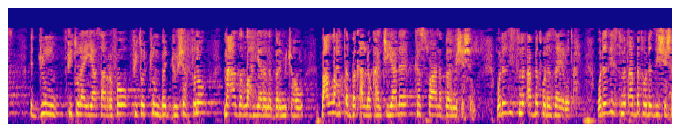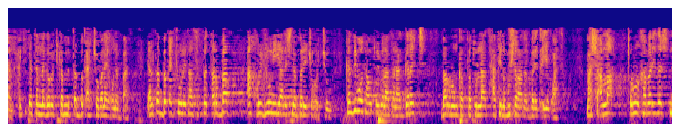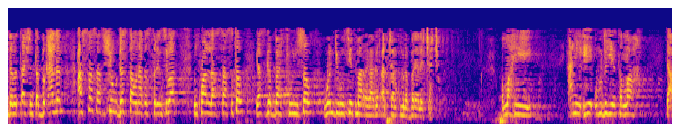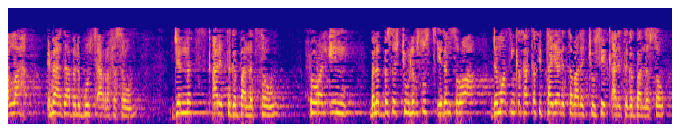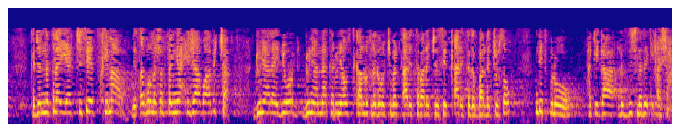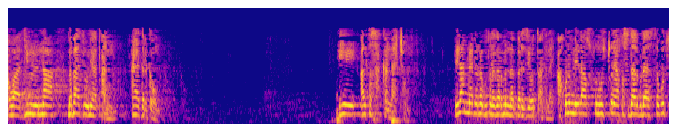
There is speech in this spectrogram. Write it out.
እጁን ፊቱ ላይ እያሳርፎ ፊቶቹን በእጁ ሸፍኖ መዓዝ አላህ እያለ ነበር የሚጮኸው። በአላህ እጠበቃለሁ ካንቺ እያለ ከእሷ ነበር የሚሸሸው። ወደዚህ ስትመጣበት ወደዛ ይሮጣል። ወደዚህ ስትመጣበት ወደዚህ ይሸሻል። ሐቂቀተን ነገሮች ከምትጠብቃቸው በላይ ሆነባት። ያልጠበቀችው ሁኔታ ሲፈጠርባት አኽርጁን እያለች ነበር የጮኸችው። ከዚህ ቦታ አውጡ ብላ ተናገረች በሩን ከፈቱላት ሐፊል ቡሽራ ነበር የጠየቋት ማሻአላህ ጥሩ ከበር ይዘሽ እንደመጣሽ እንጠብቃለን አሳሳትሽው ደስታውን አበስትሪን ሲሏት እንኳን ላሳስተው ያስገባችሁኝ ሰው ወንድ ይሁን ሴት ማረጋገጥ አልቻልኩም ነበር ያለቻቸው ወላሂ ያኒ ይሄ ኡቡድየት አላህ የአላህ ዒባዳ በልብ ውስጥ ያረፈ ሰው ጀነት ቃል የተገባለት ሰው حور العين በለበሰችው ልብስ ውስጥ የደም ስሯ ደሟ ሲንቀሳቀስ ይታያል የተባለችው ሴት ቃል የተገባለት ሰው ከጀነት ላይ ያቺ ሴት خمار የፀጉር መሸፈኛ ሒጃቧ ብቻ ዱንያ ላይ ቢወርድ ዱንያና ከዱንያ ውስጥ ካሉት ነገሮች ይበልጣል የተባለችን ሴት ቃል የተገባለችው ሰው እንዴት ብሎ حقيقة ለዚች ለደቂቃ شهوة ዲኑንና መባዲውን ያጣል? አያደርገውም። ይሄ አልተሳካላቸውም ሌላ የሚያደረጉት ነገር ምን ነበር እዚህ ወጣት ላይ? አሁንም ሌላ እሱን ውስጡን ያፈስዳል ብለው ያሰቡት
